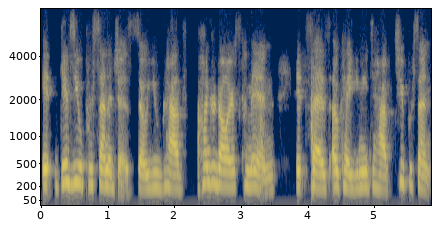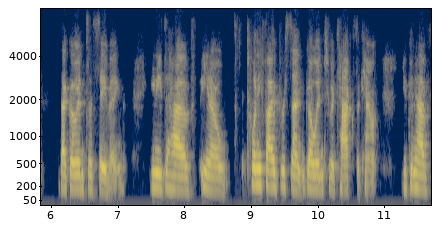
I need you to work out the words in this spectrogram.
it gives you percentages. So you have $100 come in, it says, okay, you need to have 2% that go into savings. You need to have, you know, 25% go into a tax account. You can have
